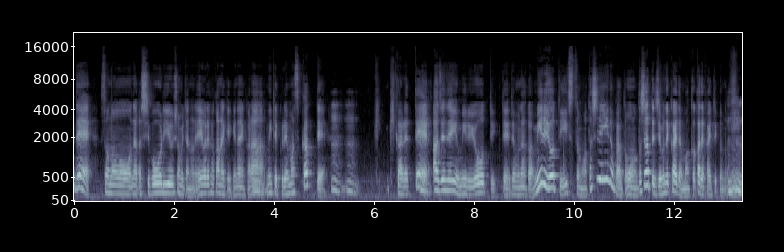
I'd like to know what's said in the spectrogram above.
でそのなんか死亡理由書みたいなのを英語で書かなきゃいけないから、うん。見てくれますかってうんうん。聞かれて、うん。あ全然いいよ見るよって言ってでもなんか見るよって言いつつも私でいいのかと思うの。私だって自分で書いたら真っ赤かで書いてくるのに、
